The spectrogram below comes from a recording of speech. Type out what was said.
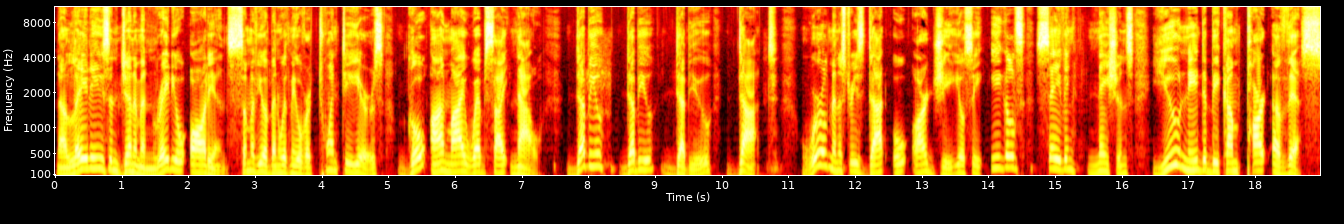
Now, ladies and gentlemen, radio audience, some of you have been with me over 20 years. Go on my website now www.worldministries.org. You'll see Eagles Saving Nations. You need to become part of this.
